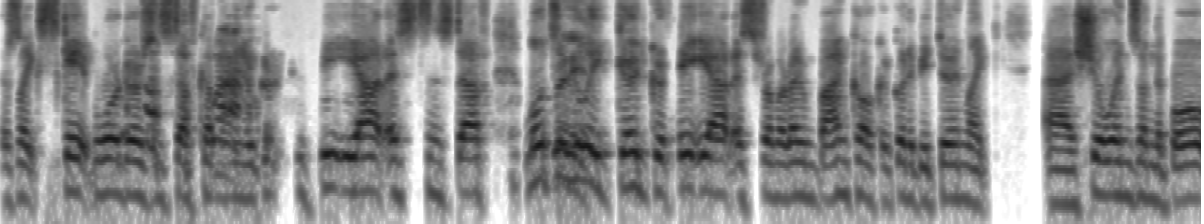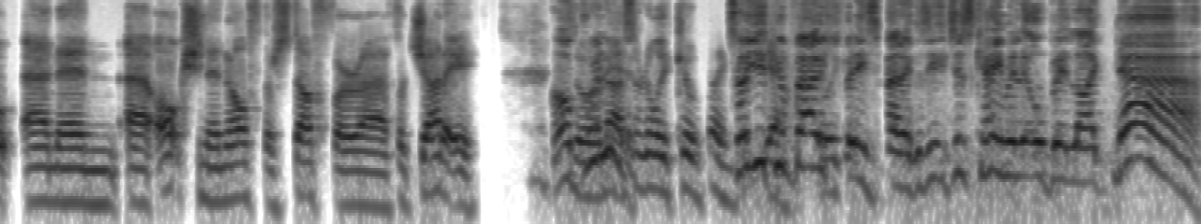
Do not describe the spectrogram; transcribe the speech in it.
There's like skateboarders and stuff coming in, Wow. gra- graffiti artists and stuff. Loads Brilliant. of really good graffiti artists from around Bangkok are going to be doing like uh, showings on the boat and then uh, auctioning off their stuff for uh, for charity. Oh, so brilliant. that's a really cool thing. So you Yeah, can vouch really for this fella because he just came a little bit like, nah.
